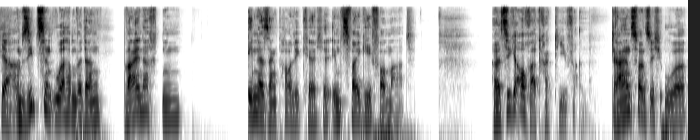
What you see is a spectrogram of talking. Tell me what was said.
Ja. Um 17 Uhr haben wir dann Weihnachten in der St. Pauli-Kirche im 2G-Format. Hört sich auch attraktiv an. 23 Uhr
